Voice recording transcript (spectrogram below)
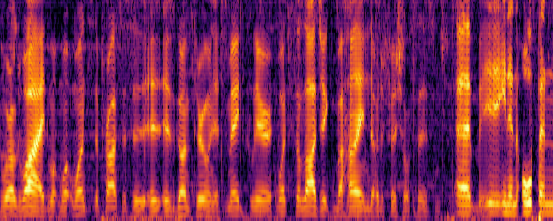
worldwide once the process is, is, gone through and it's made clear what's the logic behind artificial citizenship. Uh, in an open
